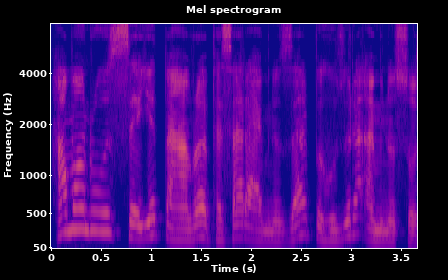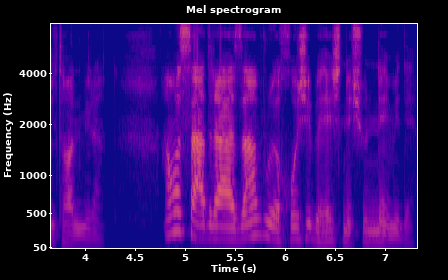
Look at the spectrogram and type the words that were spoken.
همان روز سید به همراه پسر امین و ضرب به حضور امین سلطان میرن. اما صدر اعظم روی خوشی بهش نشون نمیده.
